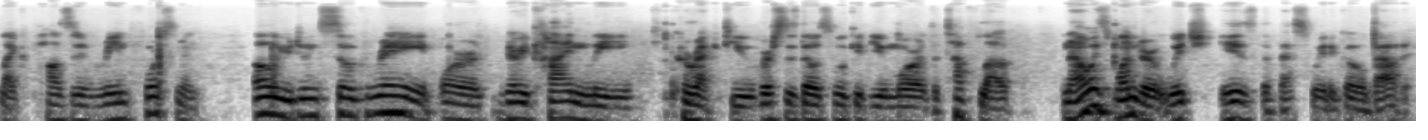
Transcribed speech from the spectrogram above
like positive reinforcement. Oh, you're doing so great, or very kindly correct you, versus those who will give you more of the tough love. And I always wonder which is the best way to go about it.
